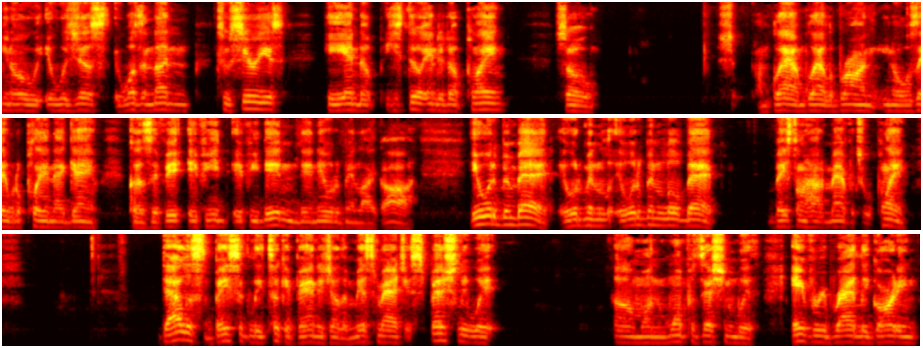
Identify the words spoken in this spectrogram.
you know, it was just it wasn't nothing too serious. He ended up he still ended up playing. So I'm glad I'm glad LeBron, you know, was able to play in that game. Cause if it if he if he didn't, then it would have been like, ah, it would have been bad. It would have been it would have been a little bad based on how the Mavericks were playing. Dallas basically took advantage of the mismatch, especially with um, on one possession with Avery Bradley guarding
